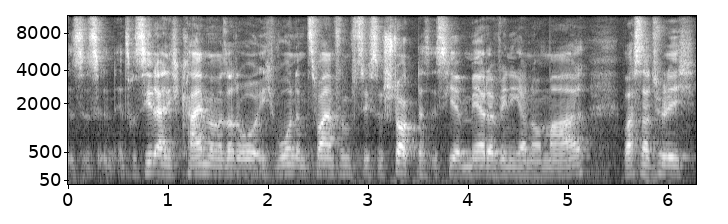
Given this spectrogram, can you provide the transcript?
es, es interessiert eigentlich keinen, wenn man sagt, oh, ich wohne im 52. Stock. Das ist hier mehr oder weniger normal, was natürlich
